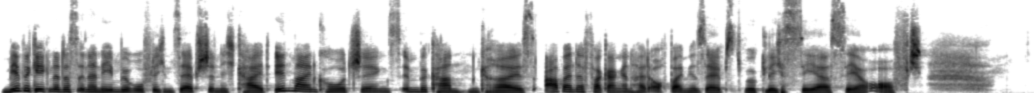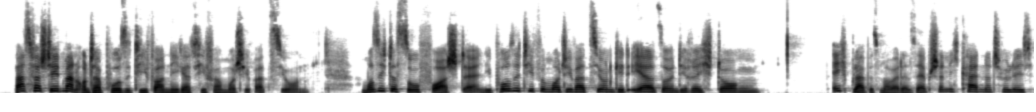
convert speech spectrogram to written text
Mir begegnet es in der nebenberuflichen Selbstständigkeit, in meinen Coachings, im Bekanntenkreis, aber in der Vergangenheit auch bei mir selbst wirklich sehr, sehr oft. Was versteht man unter positiver und negativer Motivation? Muss ich das so vorstellen? Die positive Motivation geht eher so in die Richtung, ich bleibe jetzt mal bei der Selbstständigkeit natürlich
